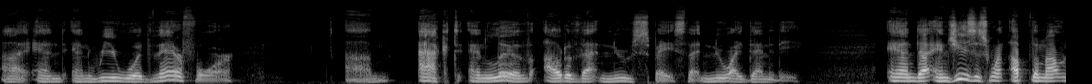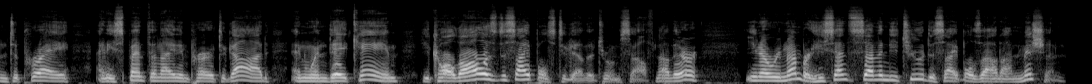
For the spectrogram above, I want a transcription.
Uh, and and we would therefore um, act and live out of that new space, that new identity. And, uh, and Jesus went up the mountain to pray, and he spent the night in prayer to God. And when day came, he called all his disciples together to himself. Now, there, you know, remember, he sent 72 disciples out on mission.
